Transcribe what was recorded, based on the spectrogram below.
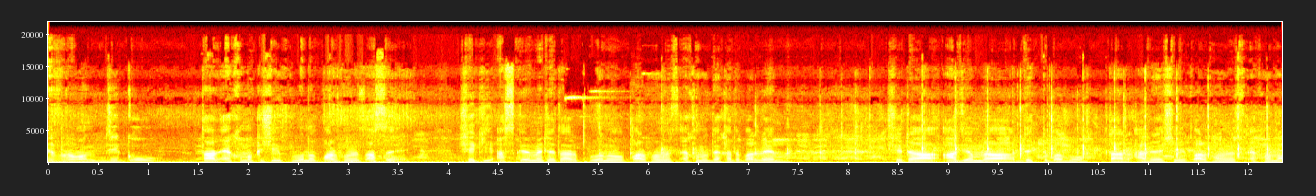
আরিফুর রহমান জিকো, তার এখনও কি সেই পুরনো পারফরমেন্স আছে? সে কি আজকের ম্যাচে তার পুরনো পারফরমেন্স এখনও দেখাতে পারবেন? সেটা আজই আমরা দেখতে পাবো তার আগে সেই পারফরমেন্স এখনও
